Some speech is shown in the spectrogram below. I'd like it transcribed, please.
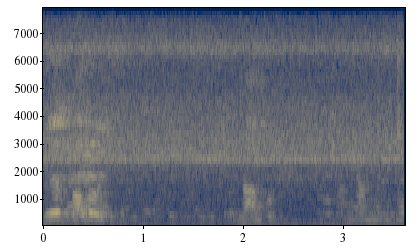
বেশ ভালো হয়েছে নাম করছে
